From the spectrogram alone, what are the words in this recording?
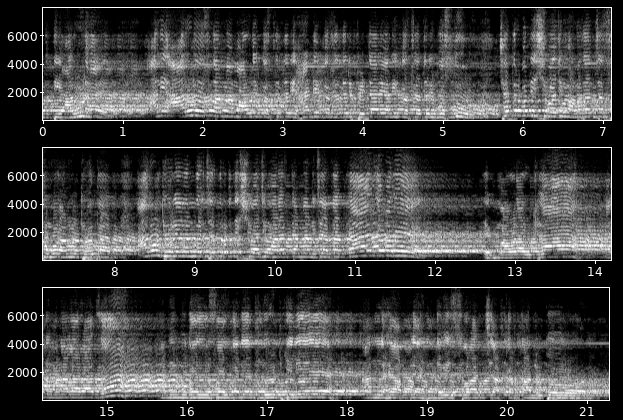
वरती आरूढ आहे. आणि आरूढ असताना मावडे कसले तरी हांडे कसले तरी पिटारे आणि कसल्या तरी वस्तू छत्रपती शिवाजी महाराजांच्या समोर आणून ठेवतात. आणून ठेवल्यानंतर छत्रपती शिवाजी महाराज त्यांना विचारतात काय एक मावळा उठला आणि म्हणाला राजा आम्ही मुघल सल्तनत लूट केली. आणलं हे आपल्या हिंदवी स्वराज्या करता लुटून.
